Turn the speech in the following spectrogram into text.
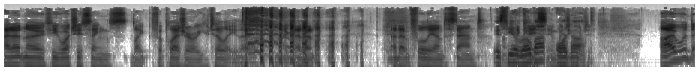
I, I don't know if he watches things like for pleasure or utility though. like, I don't I don't fully understand. Is he a robot or not? watches- I would.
